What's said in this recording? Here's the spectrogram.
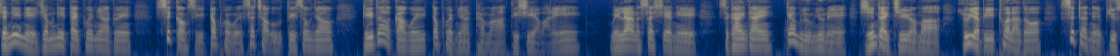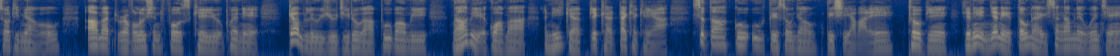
ယနေ့နေ့ယမနေ့တိုက်ပွဲများတွင်စစ်ကောင်စီတပ်ဖွဲ့ဝင်16ဦးသေဆုံးကြောင်းဒေသကာကွယ်တပ်ဖွဲ့များထံမှသိရှိရပါသည်။မေလ28ရက်နေ့စကိုင်းတိုင်းကမ်ဘလူမြို့နယ်ရင်းတိုက်ကြီးရွာမှလူရပြီးထွက်လာသောစစ်တပ်နှင့်ပြူစောတိများကို Armored Revolution Force KU အဖွဲ့နှင့်ကမ်ဘလူ UG တို့ကပူးပေါင်းပြီးငားပေအကွာမှအနီးကပ်ပစ်ခတ်တိုက်ခတ်ခဲ့ရာစစ်သား9ဦးသေဆုံးကြောင်းသိရှိရပါတယ်။ ထို့ပြင်ယနေ့ညနေ3:15မိနစ်ဝန်းကျင်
